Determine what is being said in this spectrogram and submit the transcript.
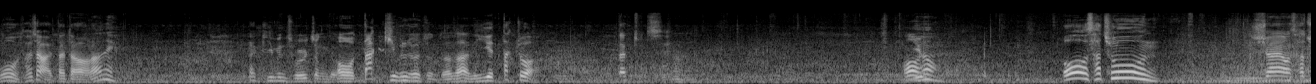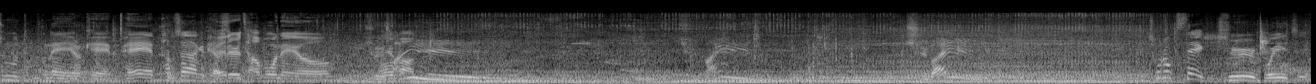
오 살짝 알딸딸하네 딱 기분 좋을 정도 어딱 기분 좋을 정도 난 이게 딱 좋아 딱 좋지 어 이거- 형. 어 사촌. 슈아 형 사촌분 덕분에 이렇게 배에 탑승하게 되었습니다. 배를 타보네요 출발. 출발. 출발. 초록색 줄 보이지?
